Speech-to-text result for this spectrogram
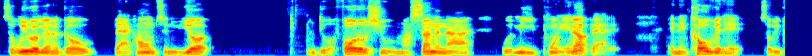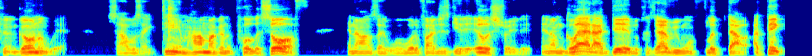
So we were going to go back home to New York and do a photo shoot with my son and I with me pointing up at it. And then COVID hit, so we couldn't go nowhere. So I was like, damn, how am I gonna pull this off? And I was like, well, what if I just get it illustrated? And I'm glad I did because everyone flipped out. I think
